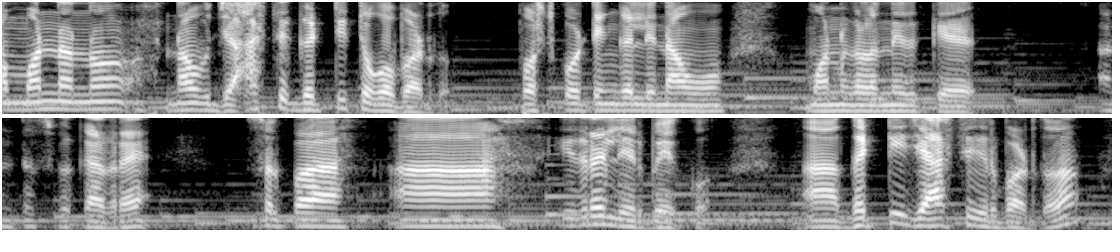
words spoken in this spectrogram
ಮಣ್ಣನ್ನು ನಾವು ಜಾಸ್ತಿ ಗಟ್ಟಿ ತೊಗೋಬಾರ್ದು. ಫಸ್ಟ್ ಕೋಟಿಂಗಲ್ಲಿ ನಾವು ಮಣ್ಣುಗಳನ್ನು ಇದಕ್ಕೆ ಅಂಟಿಸ್ಬೇಕಾದ್ರೆ ಸ್ವಲ್ಪ ಇದರಲ್ಲಿರಬೇಕು ಗಟ್ಟಿ ಜಾಸ್ತಿ ಇರಬಾರ್ದು.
